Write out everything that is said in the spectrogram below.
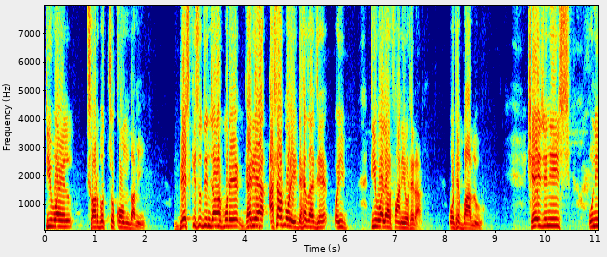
টিউবওয়েল সর্বোচ্চ কম দামি। বেশ কিছুদিন যাওয়ার পরে গাড়ি আসার পরেই দেখা যায় যে ওই টিউবওয়েলে আর পানি ওঠে না, ওঠে বালু। সেই জিনিস উনি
